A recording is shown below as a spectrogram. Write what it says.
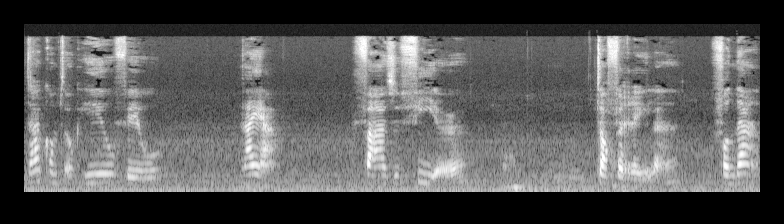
Daar komt ook heel veel, nou ja, fase 4 taferelen vandaan.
